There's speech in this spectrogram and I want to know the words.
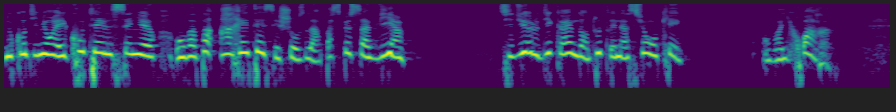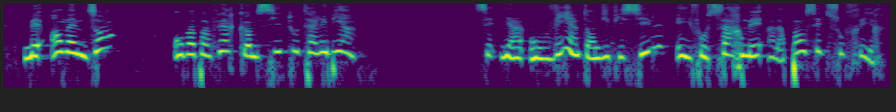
Nous continuons à écouter le Seigneur. On va pas arrêter ces choses-là parce que ça vient. Si Dieu le dit quand même dans toutes les nations, ok, on va y croire. Mais en même temps, on va pas faire comme si tout allait bien. On vit un temps difficile et il faut s'armer à la pensée de souffrir.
